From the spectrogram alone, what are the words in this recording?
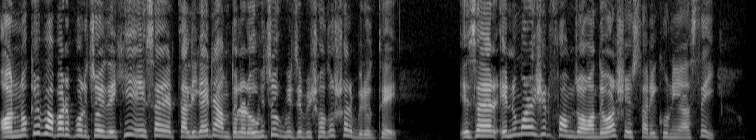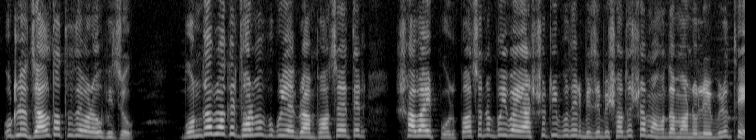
অন্যকে বাবার পরিচয় দেখিয়ে এসআইয়ের তালিকায় নাম তোলার অভিযোগ বিজেপি সদস্যের বিরুদ্ধে। এসআইয়ের এনুমারেশন ফর্ম জমা দেওয়ার শেষ তারিখ ঘনিয়ে আসতেই উঠল জাল তথ্য দেওয়ার অভিযোগ। বনগাঁ ব্লকের ধর্মপুকুরিয়া গ্রাম পঞ্চায়েতের সবাইপুর পঁচানব্বই বাই আটষট্টি বুথের বিজেপি সদস্য মমতা মণ্ডলের বিরুদ্ধে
